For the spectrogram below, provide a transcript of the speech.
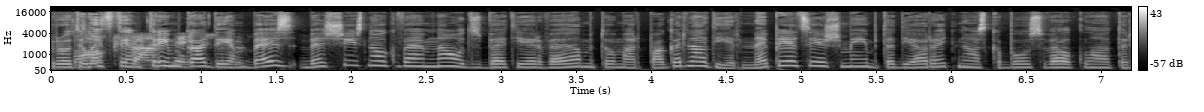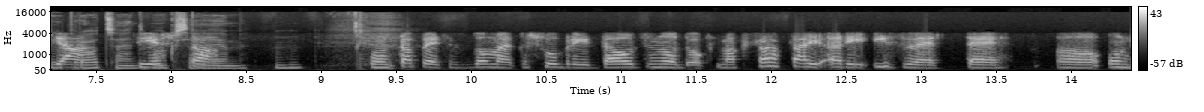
Proti, līdz tiem trim gadiem bez, bez šīs nokavējuma naudas, bet, ja ir vēlme tomēr pagarināt, ja ir nepieciešamība, tad jāreikinās, ka būs vēl klāt arī Jā, procentu maksājumi. Mhm. Un tāpēc es domāju, ka šobrīd daudz nodokļu maksātāji arī izvērtē uh, un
